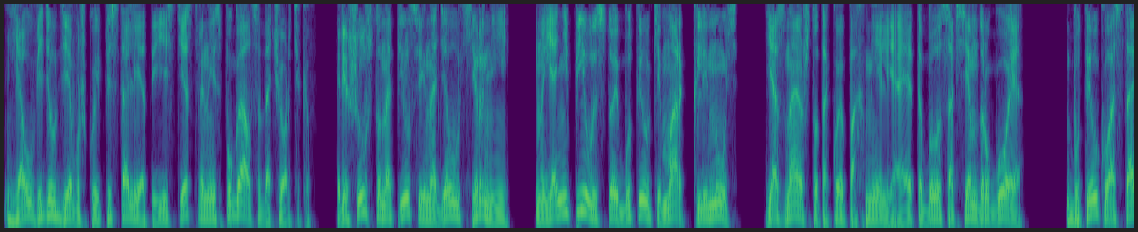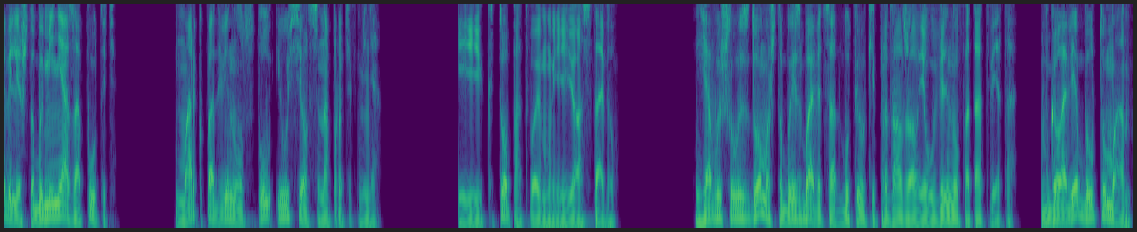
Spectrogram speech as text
Я увидел девушку и пистолет, и, естественно, испугался до чертиков. Решил, что напился и наделал херни. Но я не пил из той бутылки, Марк, клянусь. Я знаю, что такое похмелье, а это было совсем другое. Бутылку оставили, чтобы меня запутать. Марк подвинул стул и уселся напротив меня. «И кто, по-твоему, ее оставил?» «Я вышел из дома, чтобы избавиться от бутылки», продолжал я, увильнув от ответа. В голове был туман.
